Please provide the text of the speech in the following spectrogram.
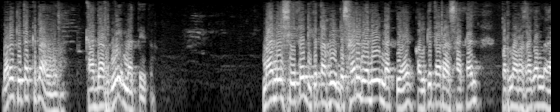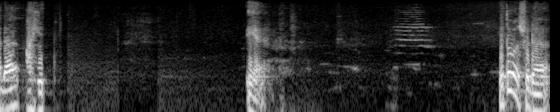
Baru kita kenal kadar nikmat itu. Manis itu diketahui besarnya nikmatnya kalau kita rasakan, pernah rasakan ada pahit. Iya. Itu sudah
